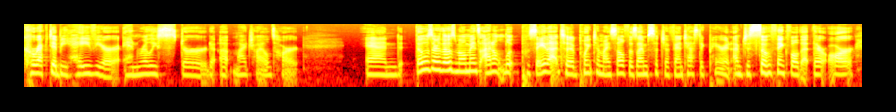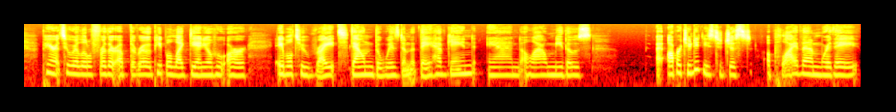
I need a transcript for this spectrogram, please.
correct a behavior and really stirred up my child's heart. And those are those moments. I don't look say that to point to myself as I'm such a fantastic parent. I'm just so thankful that there are parents who are a little further up the road, people like Daniel who are able to write down the wisdom that they have gained and allow me those uh, opportunities to just apply them where they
